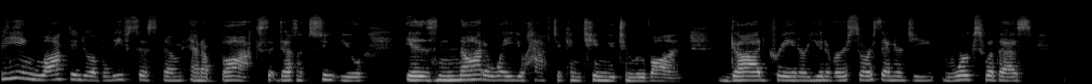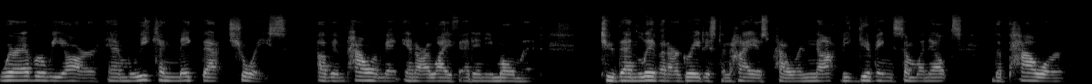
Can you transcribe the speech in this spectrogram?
being locked into a belief system and a box that doesn't suit you is not a way you have to continue to move on. God, creator, universe, source energy works with us wherever we are, and we can make that choice of empowerment in our life at any moment to then live in our greatest and highest power, not be giving someone else the power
